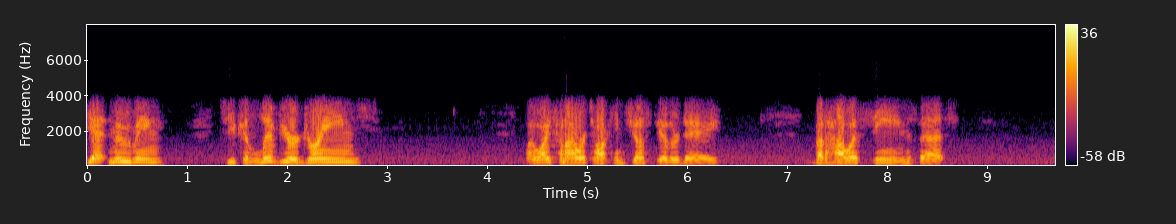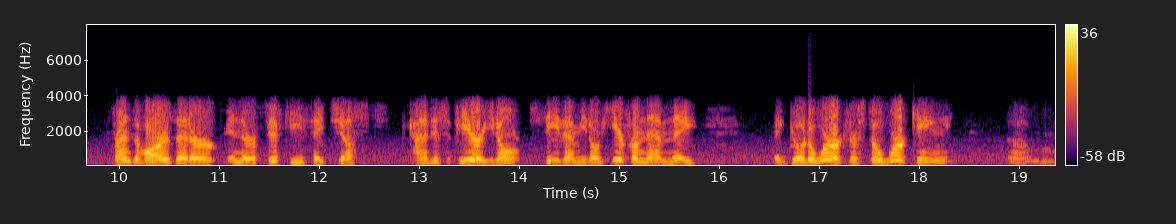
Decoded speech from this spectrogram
get moving, so you can live your dreams. My wife and I were talking just the other day about how it seems that friends of ours that are in their 50s, they just kind of disappear. You don't see them, you don't hear from them. They they go to work, they're still working, um,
